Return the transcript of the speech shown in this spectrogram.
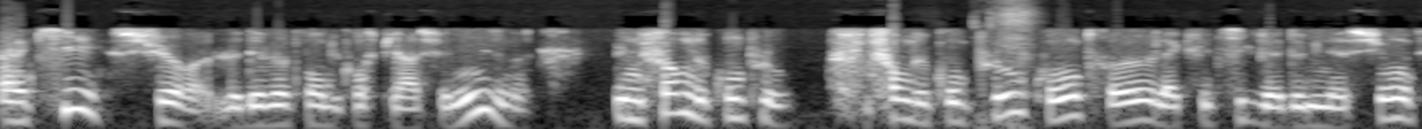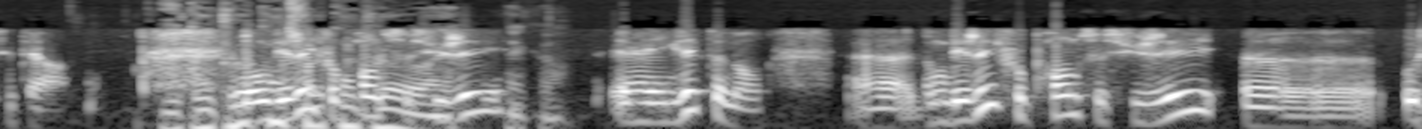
inquiets sur le développement du conspirationnisme une forme de complot, une forme de complot contre la critique de la domination, etc. Un complot Donc déjà, il faut prendre ce sujet. Exactement. Euh, donc déjà, il faut prendre ce sujet euh, au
